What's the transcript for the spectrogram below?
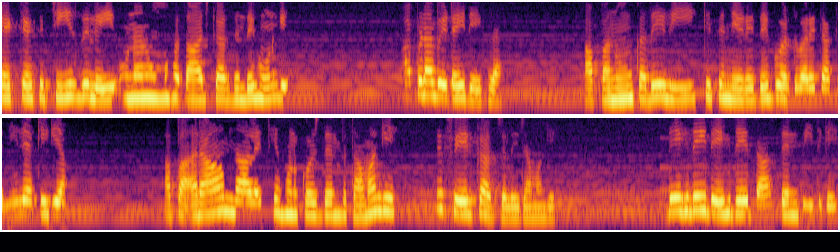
ਇੱਕ ਇੱਕ ਚੀਜ਼ ਦੇ ਲਈ ਉਹਨਾਂ ਨੂੰ ਮੁਹਤਾਜ ਕਰ ਦਿੰਦੇ ਹੋਣਗੇ। ਆਪਣਾ ਬੇਟਾ ਹੀ ਦੇਖ ਲੈ। ਆਪਾਂ ਨੂੰ ਕਦੇ ਵੀ ਕਿਸੇ ਨੇੜੇ ਦੇ ਗੁਰਦੁਆਰੇ ਤੱਕ ਨਹੀਂ ਲੈ ਕੇ ਗਿਆ। ਆਪਾਂ ਆਰਾਮ ਨਾਲ ਇੱਥੇ ਹੁਣ ਕੁਝ ਦਿਨ ਬਿਤਾਵਾਂਗੇ। ਤੇ ਫੇਰ ਘਰ ਚਲੇ ਜਾਵਾਂਗੇ। ਦੇਖਦੇ ਹੀ ਦੇਖਦੇ 10 ਦਿਨ ਬੀਤ ਗਏ।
